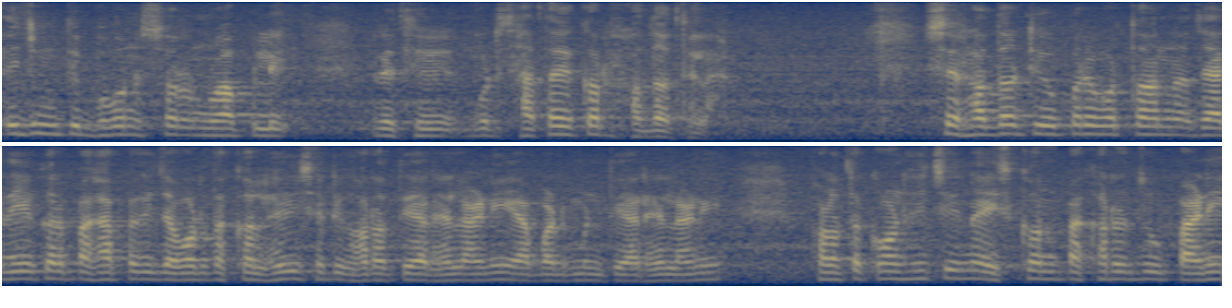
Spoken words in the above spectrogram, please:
ଏଇ ଯେମିତି ଭୁବନେଶ୍ୱର ନୂଆପଲ୍ଲୀରେ ଗୋଟେ ସାତ ଏକର ହ୍ରଦ ଥିଲା। ସେ ହ୍ରଦଟି ଉପରେ ବର୍ତ୍ତମାନ ଚାରି ଏକର ପାଖାପାଖି ଜବରଦଖଲ ହେଇ ସେଠି ଘର ତିଆରି ହେଲାଣି ଆପାର୍ଟମେଣ୍ଟ ତିଆରି ହେଲାଣି। ଫଳତଃ କ'ଣ ହେଇଛି ନା ଇସ୍କନ ପାଖରେ ଯେଉଁ ପାଣି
